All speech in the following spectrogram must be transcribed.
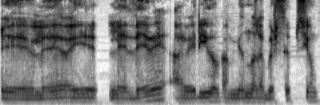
eh, le, debe, ir- le debe haber ido cambiando la percepción,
